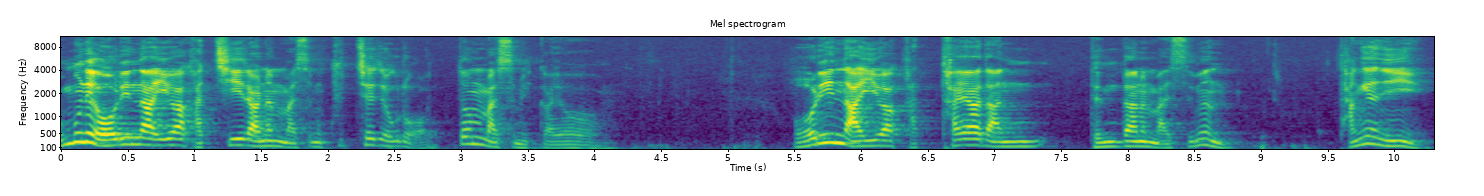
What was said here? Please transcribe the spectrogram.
본문의 어린아이와 같이라는 말씀은 구체적으로 어떤 말씀일까요? 어린아이와 같아야 단- 된다는 말씀은 당연히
